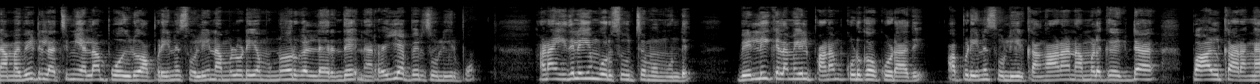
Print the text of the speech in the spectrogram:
நம்ம வீட்டு லட்சுமி எல்லாம் போயிடும் அப்படின்னு சொல்லி நம்மளுடைய முன்னோர்கள்லேருந்து நிறைய பேர் சொல்லியிருப்போம். ஆனால் இதுலேயும் ஒரு சூட்சமும் உண்டு. வெள்ளிக்கிழமையில் பணம் கொடுக்கக்கூடாது அப்படின்னு சொல்லியிருக்காங்க. ஆனால் நம்மளுக்கு கிட்ட பால்காரங்க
